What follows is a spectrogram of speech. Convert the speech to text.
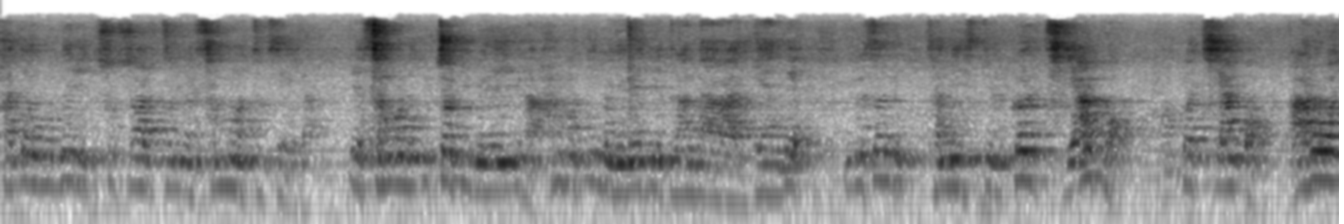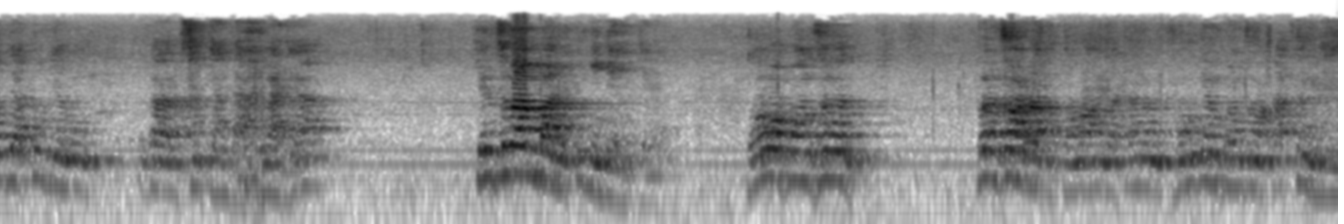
타정들이 수수할 수 있는 선문의 특색이다. 성문의 이쪽이 연예인이나 한번 뛰면 연예인이 들어간다 이렇게 했는데 이것은 참이스를 걸지 않고 어, 걸지 않고 바로 이제 구경가 성취한다 이 말이야. 견성한 바는 꾸기네 이제. 동호 본성은 본성을 가지고 동호한다 하는 동경 본성과 같은.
